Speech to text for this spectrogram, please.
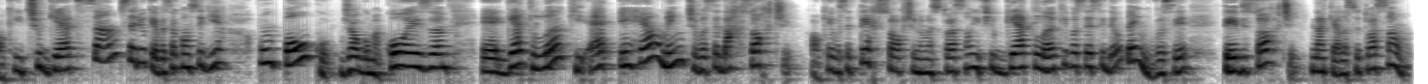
ok? To get some seria o quê? Você conseguir um pouco de alguma coisa. É, get lucky é, é realmente você dar sorte, ok? Você ter sorte numa situação. If you get lucky, você se deu bem, você teve sorte naquela situação.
